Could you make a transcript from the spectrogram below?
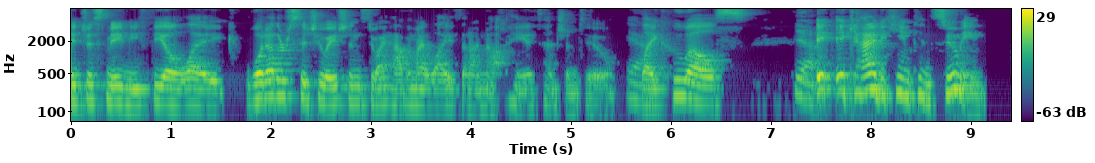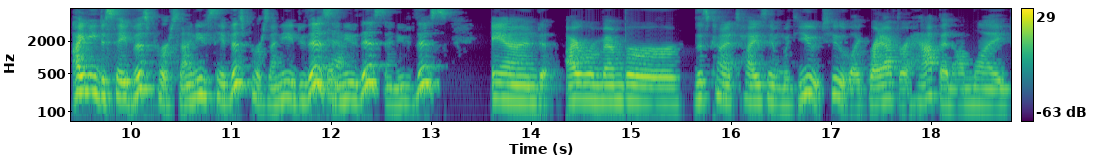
it just made me feel like, what other situations do I have in my life that I'm not paying attention to? Yeah. Like, who else? Yeah. It, it kind of became consuming. I need to save this person. I need to save this person. I need to do this. I Yeah. need to do this. I need to do this. And I remember this kind of ties in with you too. Like right after it happened, I'm like,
